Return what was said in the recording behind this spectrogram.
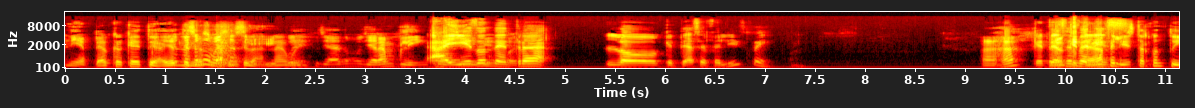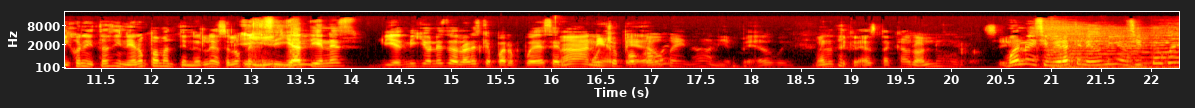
ni de pedo creo que te haya En ese tenido momento suficiente sí, lana, güey. Ya, no, ya eran Blink. Ahí así, es donde bien, entra lo que te hace feliz, güey. Ajá. ¿Qué te Pero hace que te haga feliz? feliz estar con tu hijo, necesitas dinero para mantenerlo y hacerlo Y feliz. si ya tienes 10 millones de dólares que para, puede ser ni mucho pedo, poco, güey. No, ni de pedo, güey. Bueno, te creas, está cabrón, ¿no? Sí. Bueno, y si hubiera tenido un milloncito, güey.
